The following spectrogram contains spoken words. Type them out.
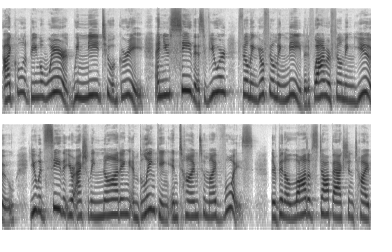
I call it being aware. We need to agree. And you see this. If you were filming, you're filming me, but if I were filming you, you would see that you're actually nodding and blinking in time to my voice. There have been a lot of stop action type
